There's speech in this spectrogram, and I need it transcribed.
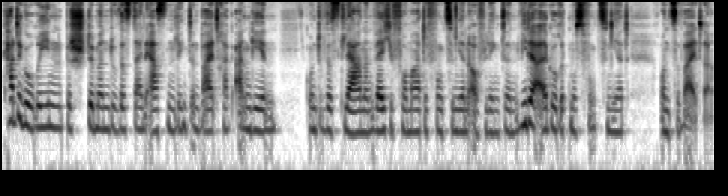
Kategorien bestimmen. Du wirst deinen ersten LinkedIn-Beitrag angehen und du wirst lernen, welche Formate funktionieren auf LinkedIn, wie der Algorithmus funktioniert und so weiter.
